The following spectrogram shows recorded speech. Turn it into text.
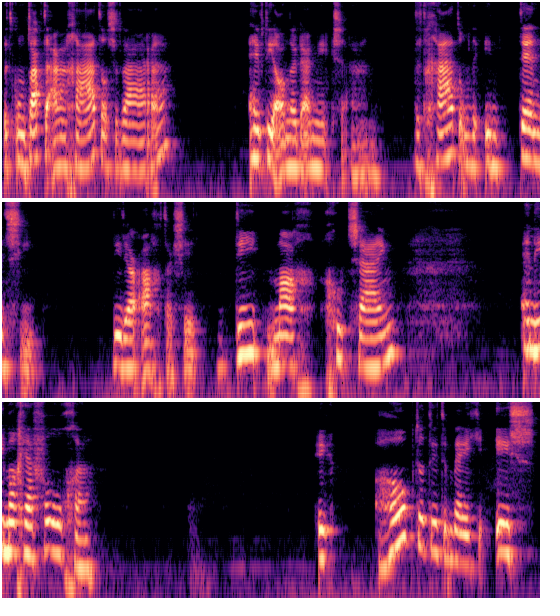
het contact aangaat, als het ware, heeft die ander daar niks aan. Het gaat om de intentie die daarachter zit. Die mag goed zijn. En die mag jij volgen. Ik hoop dat dit een beetje is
